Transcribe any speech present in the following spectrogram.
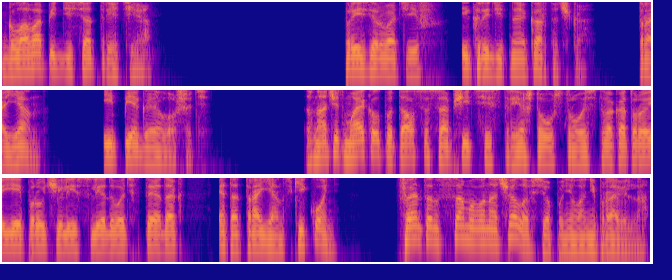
Глава 53. Презерватив и кредитная карточка. Троян. И пегая лошадь. Значит, Майкл пытался сообщить сестре, что устройство, которое ей поручили исследовать в Тедак, это троянский конь. Фентон с самого начала все поняла неправильно.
